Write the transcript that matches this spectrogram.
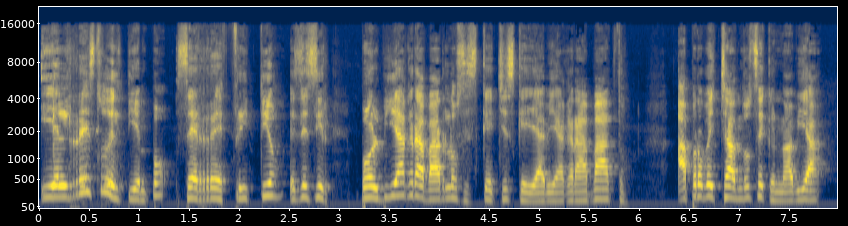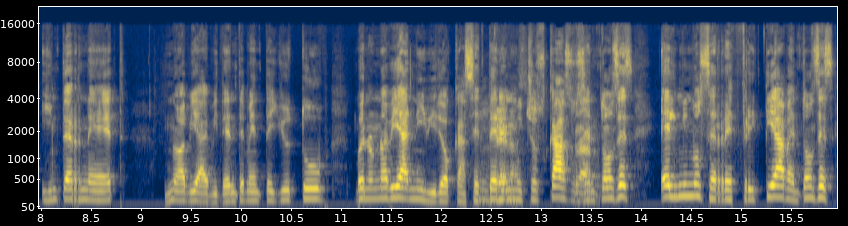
Y el resto del tiempo se refritió. Es decir, volvía a grabar los sketches que ya había grabado. Aprovechándose que no había internet, no había evidentemente YouTube, bueno, no había ni videocasetera en muchos casos. claro. Entonces, él mismo se refriteaba. Entonces,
